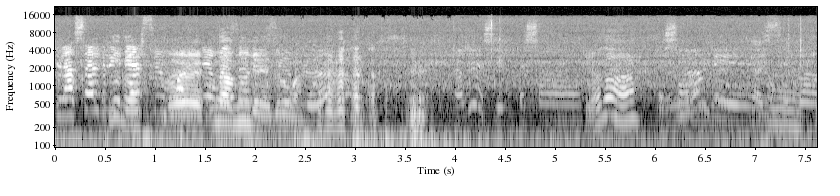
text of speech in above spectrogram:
C'est la seule rivière sur Non, ont mais. T'as vu, elles sont- elles sont- hein sont là, mais c'est pas-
